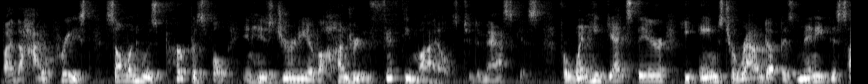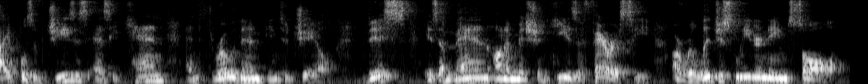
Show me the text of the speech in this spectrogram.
by the high priest, someone who is purposeful in his journey of 150 miles to Damascus. For when he gets there, he aims to round up as many disciples of Jesus as he can and throw them into jail. This is a man on a mission. He is a Pharisee, a religious leader named Saul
